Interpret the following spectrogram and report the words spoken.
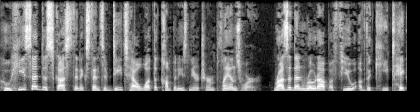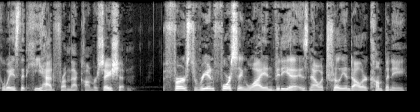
who he said discussed in extensive detail what the company's near term plans were. Raza then wrote up a few of the key takeaways that he had from that conversation. First, reinforcing why NVIDIA is now a trillion dollar company,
